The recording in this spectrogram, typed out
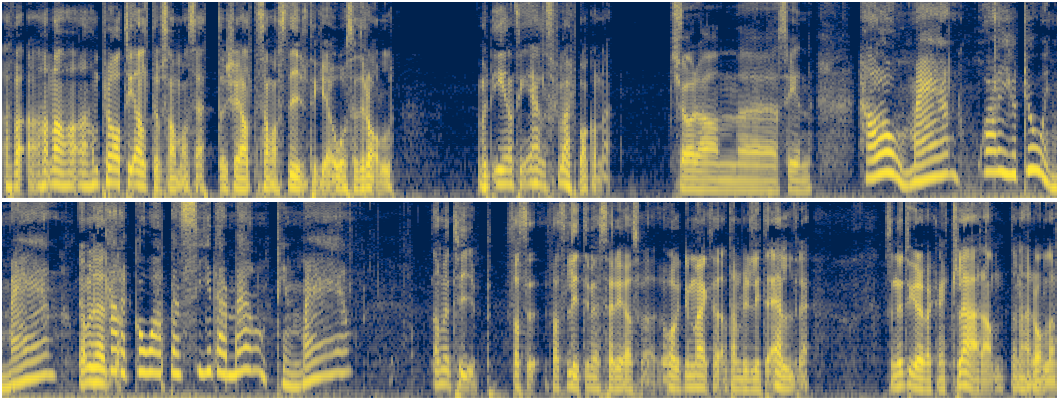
Han, han, han, pratar ju alltid på samma sätt och kör alltid samma stil tycker jag, oavsett roll. Men det är någonting älskvärt bakom det. Kör han eh, sin Hello man, what are you doing man? Ja men, Gotta go up and see that mountain man. ja, men typ, fast, fast lite mer seriös och det märks att han blir lite äldre. Så nu tycker jag det verkligen klär han den här rollen.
